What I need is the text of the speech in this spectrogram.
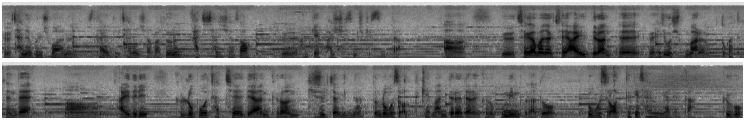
그 자녀분이 좋아하는 스타일들 찾으셔서 또는 같이 찾으셔서 그 함께 봐주셨으면 좋겠습니다. 아, 그 제가 만약 제 아이들한테 그 해주고 싶은 말은 똑같을 텐데 어, 아이들이 그 로봇 자체에 대한 그런 기술적인 면, 또 로봇을 어떻게 만들어야 되는 그런 고민보다도 로봇을 어떻게 사용해야 될까, 그리고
